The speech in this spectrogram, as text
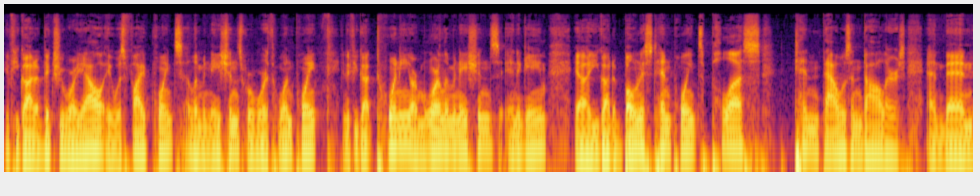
If you got a victory royale, it was 5 points. Eliminations were worth 1 point. And if you got 20 or more eliminations in a game, uh, you got a bonus 10 points plus $10,000. And then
